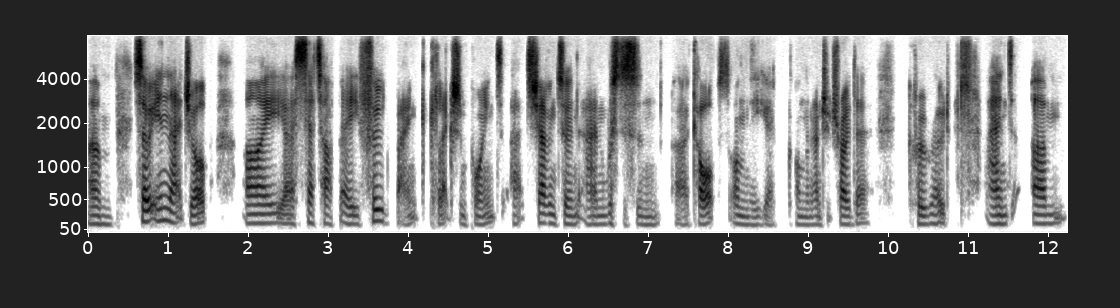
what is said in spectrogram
Um, so in that job, I uh, set up a food bank collection point at Shavington and Wistaston uh, co-ops on the uh, on the Nantwich Road there, Crewe Road, and um,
